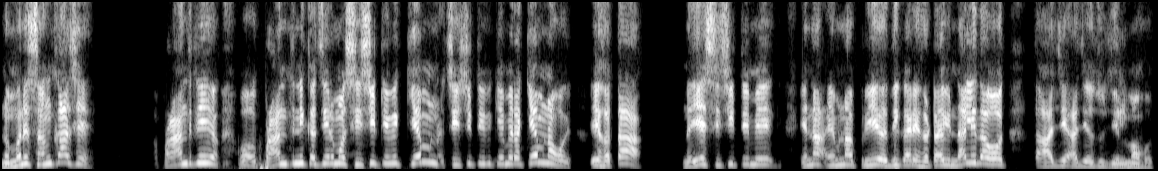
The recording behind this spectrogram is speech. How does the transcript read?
ને મને શંકા છે. પ્રાંતની પ્રાંતની કચેરીમાં સીસીટીવી કેમ સીસીટીવી કેમેરા કેમ ના હોય? એ હતા. ને એ સીસીટીવી એના એમના પ્રિય અધિકારી હટાવી ના લીધા હોત તો આજે આજે હજુ જેલમાં હોત.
